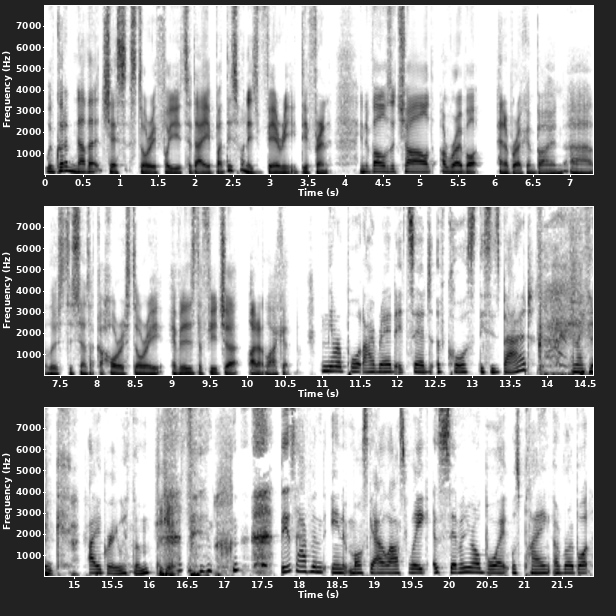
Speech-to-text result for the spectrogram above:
we've got another chess story for you today, but this one is very different. It involves a child, a robot, and a broken bone. Uh, Luce, this sounds like a horror story. If it is the future, I don't like it. In the report I read, it said, of course, this is bad. And I think I agree with them. Yes. this happened in Moscow last week. A seven year old boy was playing a robot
